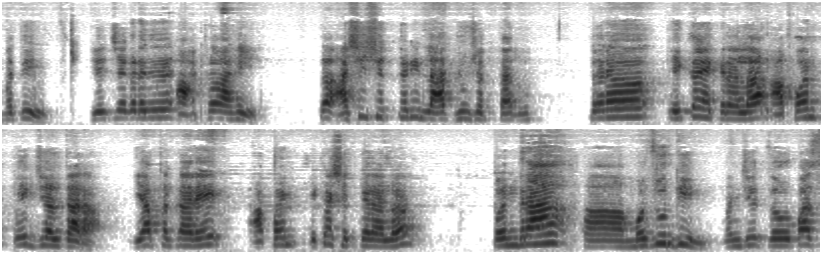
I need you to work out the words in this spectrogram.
मध्ये ज्यांच्याकडे जे आठ आहे तर असे शेतकरी लाभ घेऊ शकतात. तर एका एकराला आपण एक जलतारा या प्रकारे आपण एका शेतकऱ्याला पंधरा मजूर दिन म्हणजे जवळपास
